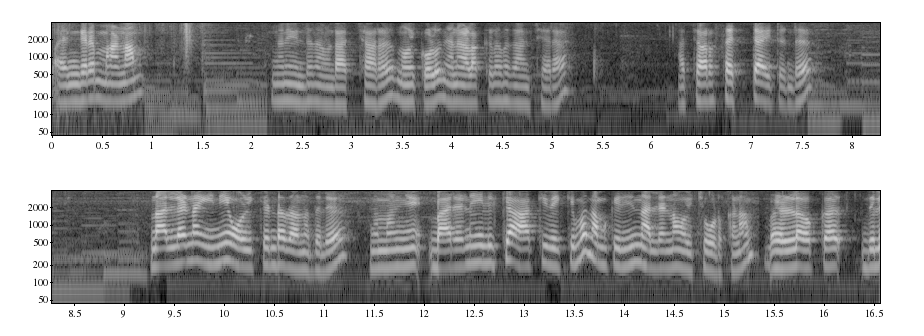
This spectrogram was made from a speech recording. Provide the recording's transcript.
ഭയങ്കര മണം. അങ്ങനെയുണ്ട് നമ്മുടെ അച്ചാർ നോക്കിക്കോളൂ ഞാൻ ഇളക്കണത് കാണിച്ചു തരാം. അച്ചാർ സെറ്റായിട്ടുണ്ട് നല്ലെണ്ണ ഇനി ഒഴിക്കേണ്ടതാണ് ഇതിൽ നമ്മൾ ഇനി ഭരണിയിലേക്ക് ആക്കി വെക്കുമ്പോൾ നമുക്കിനി നല്ലെണ്ണ ഒഴിച്ചു കൊടുക്കണം. വെള്ളമൊക്കെ ഇതിൽ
